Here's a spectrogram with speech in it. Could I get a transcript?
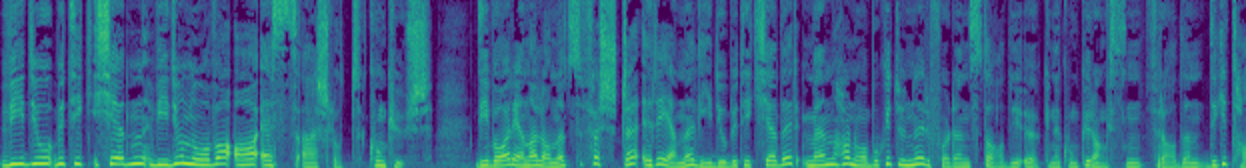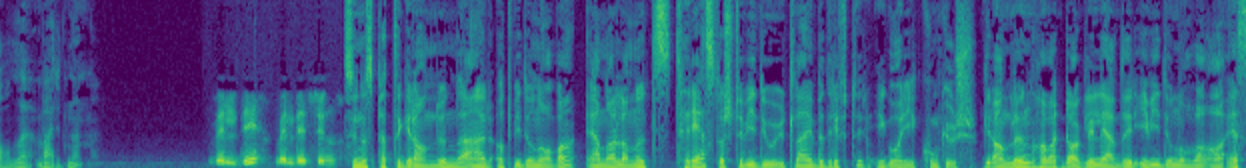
Videobutikkjeden Videonova AS er slått konkurs. De var en av landets første rene videobutikkjeder, men har nå bukket under for den stadig økende konkurransen fra den digitale verdenen. Veldig, veldig synd. Synes Petter Granlund det er at Videonova, en av landets tre største videoutleiebedrifter, i går gikk konkurs. Granlund har vært daglig leder i Videonova AS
